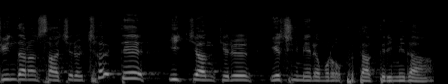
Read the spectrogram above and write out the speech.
주인다는 사실을 절대 잊지 않기를 예수님의 이름으로 부탁드립니다.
